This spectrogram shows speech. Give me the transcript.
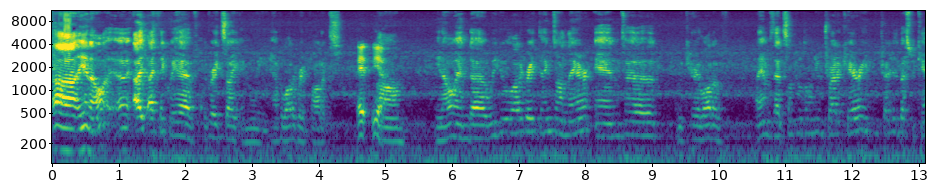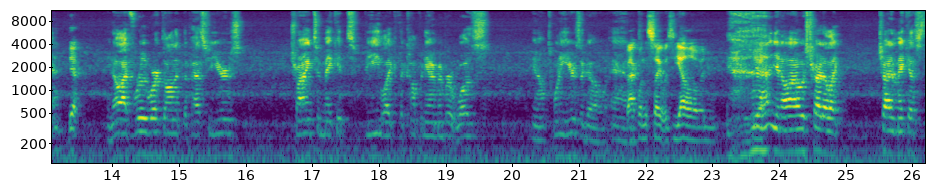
Uh, you know, I, I think we have a great site and we have a lot of great products. It- yeah. Um, you know, and uh, we do a lot of great things on there, and uh, we carry a lot of items that some people don't even try to carry, and we try to do the best we can. Yeah. You know, I've really worked on it the past few years, trying to make it be like the company I remember it was, you know, 20 years ago. And Back when the site was yellow and yeah. you know, I always try to like try to make us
